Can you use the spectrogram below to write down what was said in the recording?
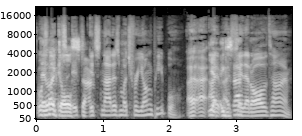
Well, they liked like- all Star. it's, it's not as much for young people. I I, Yeah, I, I say that all the time.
